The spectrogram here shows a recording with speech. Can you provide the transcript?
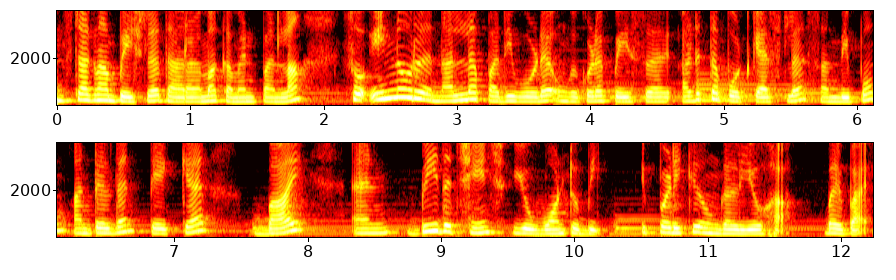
இன்ஸ்டாகிராம் பேஜில் தாராளமாக கமெண்ட் பண்ணலாம். ஸோ இன்னொரு நல்ல பதிவோட உங்கள் கூட பேச அடுத்த போட்காஸ்ட்டில் சந்திப்போம். Until then take care bye and be the change you want to be இப்படிக்கு உங்கள் யோகா. பை பாய்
